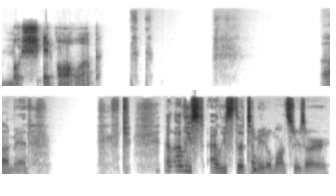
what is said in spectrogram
mush it all up. Oh man. at, at least at least the tomato monsters are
